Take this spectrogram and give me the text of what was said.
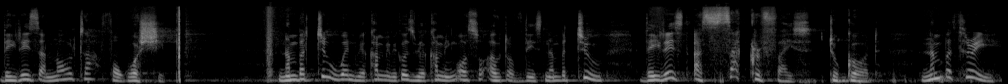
they raised an altar for worship. Number two, when we're coming, because we're coming also out of this, number two, they raised a sacrifice to God. Number three,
